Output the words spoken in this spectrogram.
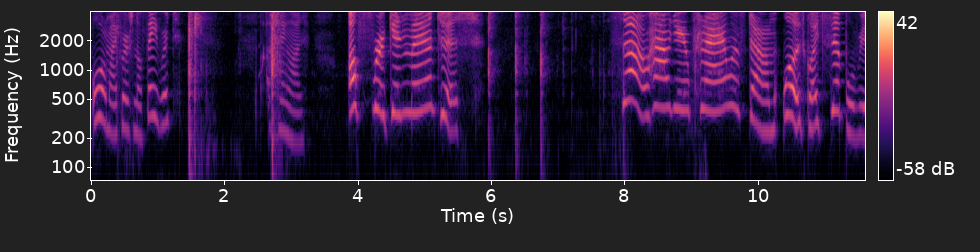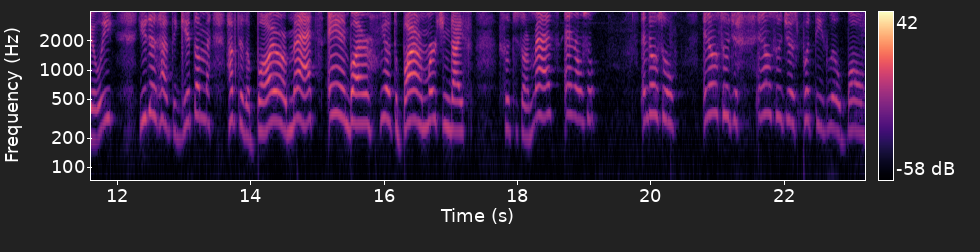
or my personal favorite. hang on a freaking mantis. So, how do you play with them? Well, it's quite simple, really. You just have to get them, have to buy our mats, and buy our, you have to buy our merchandise, such as our mats, and also, and also, and also, just, and also just put these little ball,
